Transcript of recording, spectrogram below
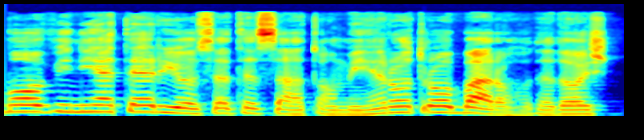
معاونیت ریاست صحت هرات را بر عهده داشت.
